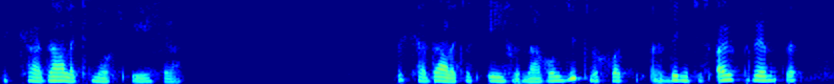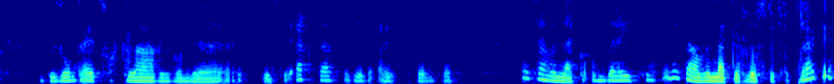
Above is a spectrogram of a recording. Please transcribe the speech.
ik ga dadelijk nog even. Ik ga dadelijk nog even naar Rolduc nog wat uh, dingetjes uitprinten gezondheidsverklaring van de PCR-test nog even uitprinten. Dan gaan we lekker ontbijten en dan gaan we lekker rustig vertrekken.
